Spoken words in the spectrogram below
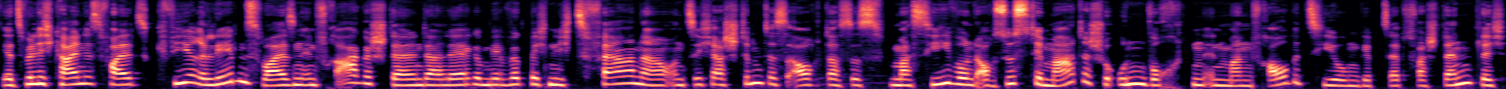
Jetzt will ich keinesfalls queere Lebensweisen in Frage stellen, da läge mir wirklich nichts ferner. Und sicher stimmt es auch, dass es massive und auch systematische Unwuchten in Mann-Frau-Beziehungen gibt, selbstverständlich.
